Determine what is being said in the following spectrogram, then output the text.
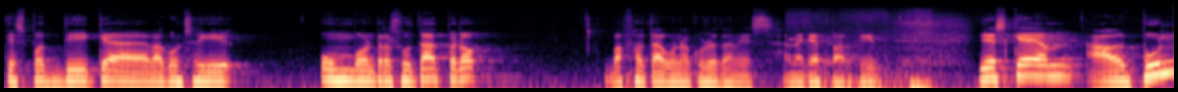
que es pot dir que va aconseguir un bon resultat, però va faltar alguna coseta més en aquest partit. I és que el punt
